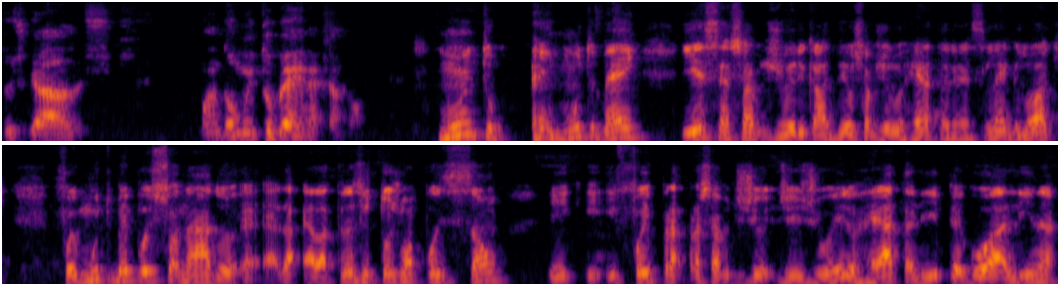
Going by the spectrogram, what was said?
Dos galos. Mandou muito bem, né, Carlão? Muito bem, muito bem. E esse é a chave de joelho que ela deu, chave de joelho reta, né? Esse leg lock, foi muito bem posicionado. É, ela, ela transitou de uma posição e, e, foi para a chave de, de, joelho reta ali, pegou a Lina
